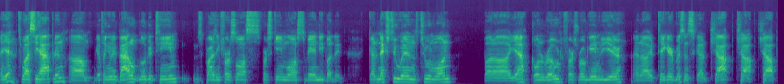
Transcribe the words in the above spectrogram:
And yeah, that's what I see happening. Um, definitely gonna be a battle. Real good team. Surprising first loss, first game loss to Vandy, but they got the next two wins, two and one. But uh, yeah, going to road, first road game of the year, and uh, take care of business. Got to chop, chop, chop.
